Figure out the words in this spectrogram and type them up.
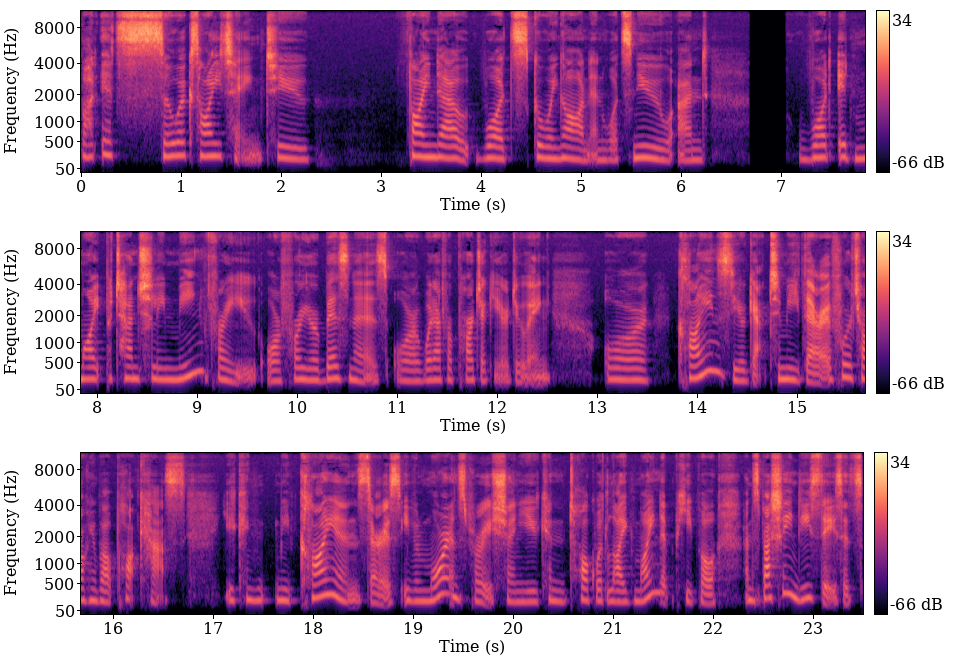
But it's so exciting to find out what's going on and what's new and what it might potentially mean for you or for your business or whatever project you're doing or clients you get to meet there. If we're talking about podcasts, you can meet clients. There is even more inspiration. You can talk with like-minded people, and especially in these days, it's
